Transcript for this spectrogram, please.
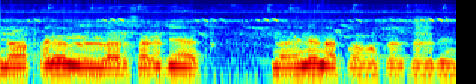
ਨਾ ਆਪਾਂ ਇਹਨਾਂ ਨਾਲ ਲੜ ਸਕਦੇ ਹਾਂ, ਨਾ ਇਹਨਾਂ ਨਾਲ ਆਪਾਂ ਉਹ ਕਰ ਸਕਦੇ ਹਾਂ।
